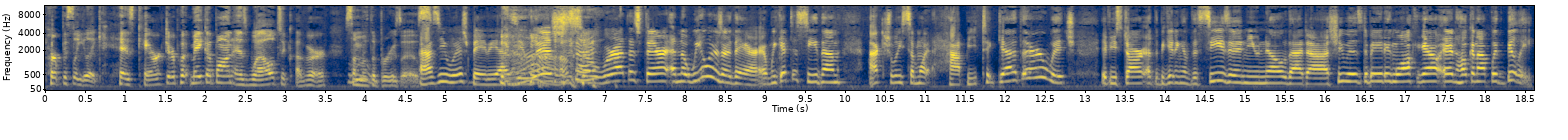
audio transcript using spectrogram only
purposely like his character put makeup on as well to cover some of the bruises. As you wish, baby, as you wish. So we're at this fair, and the Wheelers are there, and we get to see them actually somewhat happy together. Which, if you start at the beginning of the season, you know that uh, she was debating walking out and hooking up with Billy.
